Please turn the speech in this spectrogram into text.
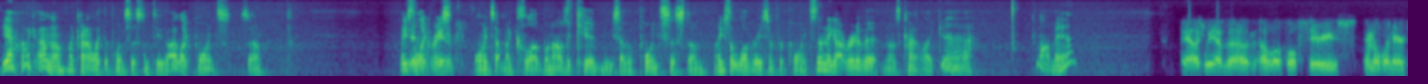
Yeah, I, I don't know. I kind of like the point system too. Though. I like points, so I used to like racing for points at my club when I was a kid. and We used to have a point system. I used to love racing for points. Then they got rid of it, and I was kind of like, yeah, come on, man. Yeah, like we have a, a local series in the winter.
